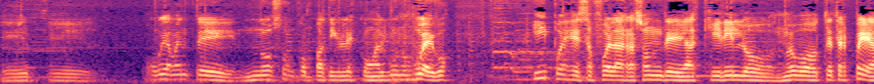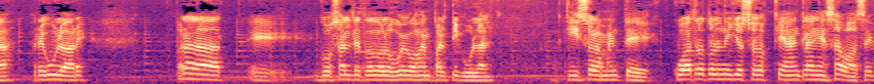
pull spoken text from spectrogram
Eh, eh, obviamente no son compatibles con algunos juegos y pues esa fue la razón de adquirir los nuevos T3PA regulares para eh, gozar de todos los juegos en particular. Aquí solamente cuatro tornillos son los que anclan esa base.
